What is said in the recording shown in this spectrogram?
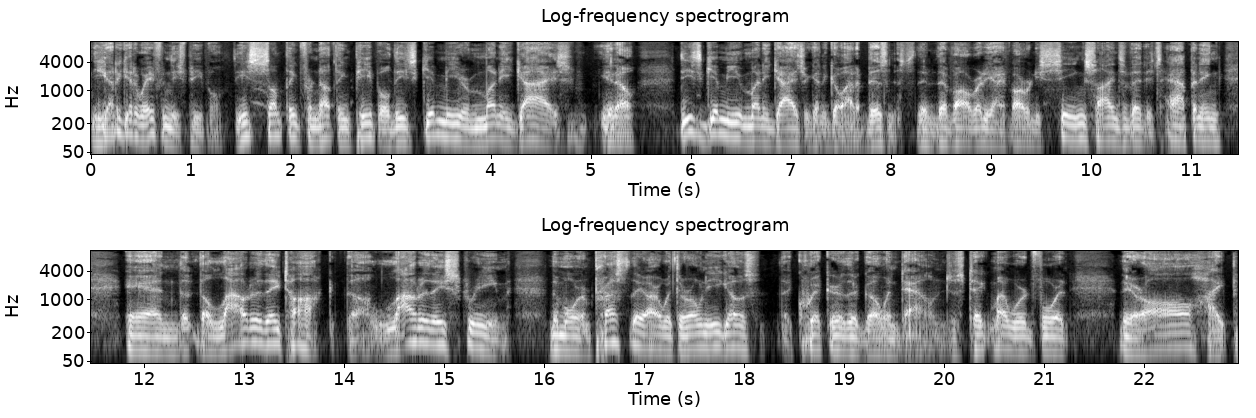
you got to get away from these people. These something for nothing people. These give me your money guys. You know, these give me your money guys are going to go out of business. They've, they've, already, I've already seen signs of it. It's happening. And the, the louder they talk, the louder they scream, the more impressed they are with their own egos, the quicker they're going down. Just take my word for it. They're all hype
